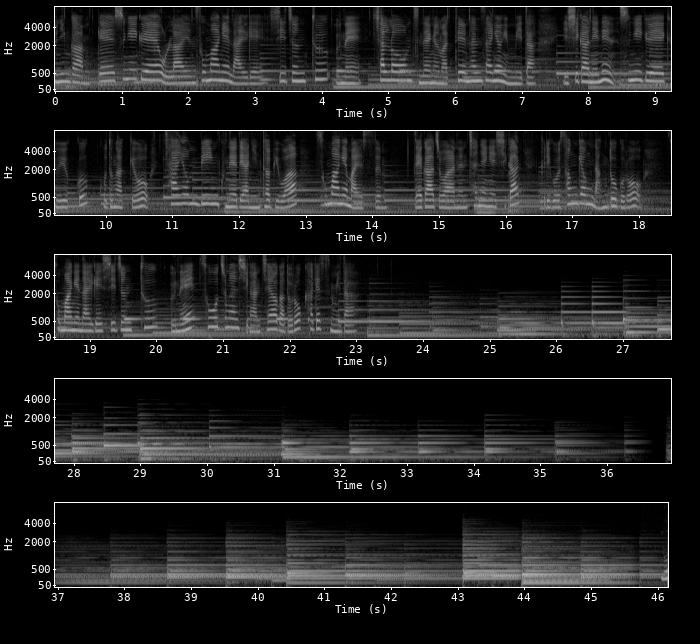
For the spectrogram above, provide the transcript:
주님과 함께 숭이교회 온라인 소망의 날개 시즌2 은혜 샬롬 진행을 맡은 한상영입니다. 이 시간에는 숭이교회 교육국 고등학교 차현빈 군에 대한 인터뷰와 소망의 말씀, 내가 좋아하는 찬양의 시간, 그리고 성경 낭독으로 소망의 날개 시즌2 은혜 소중한 시간 채워가도록 하겠습니다.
